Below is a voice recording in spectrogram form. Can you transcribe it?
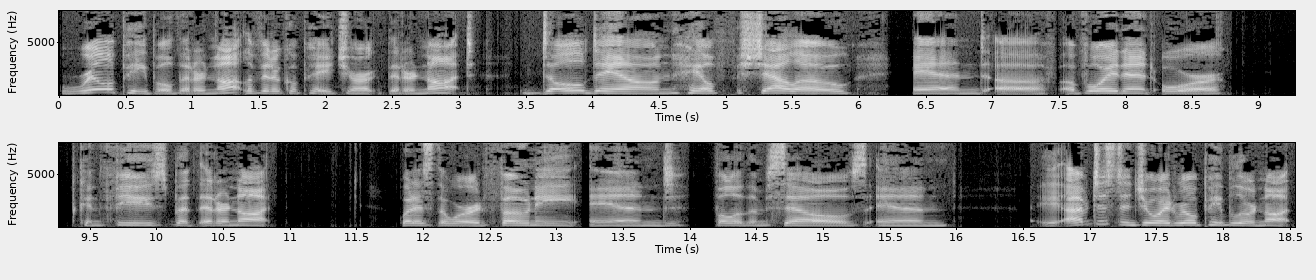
real people that are not Levitical patriarch, that are not dull down, shallow, and uh, avoidant or confused, but that are not, what is the word, phony and full of themselves. And I've just enjoyed real people who are not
